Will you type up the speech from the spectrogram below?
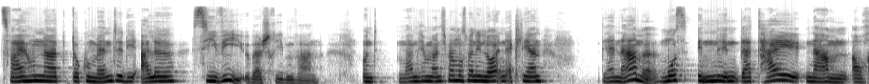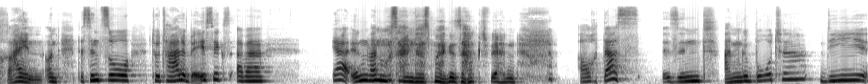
200 Dokumente, die alle CV überschrieben waren. Und manchmal muss man den Leuten erklären, der Name muss in den Dateinamen auch rein. Und das sind so totale Basics, aber ja, irgendwann muss einem das mal gesagt werden. Auch das sind Angebote, die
